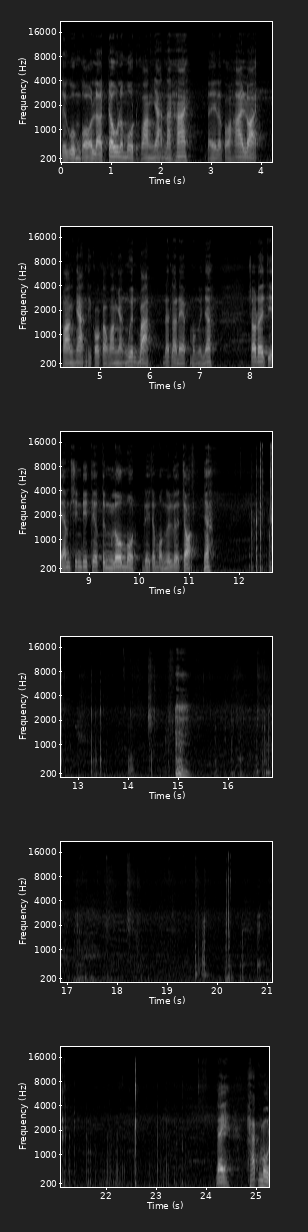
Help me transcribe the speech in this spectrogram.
thì gồm có là trâu là một, hoàng nhạn là hai. Đấy là có hai loại. Hoàng nhạn thì có cả hoàng nhạn nguyên bản, rất là đẹp mọi người nhá. Sau đây thì em xin đi theo từng lô một để cho mọi người lựa chọn nhé đây H1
